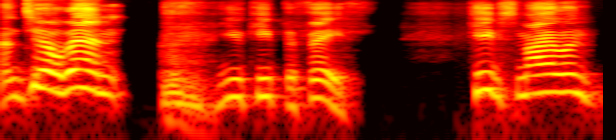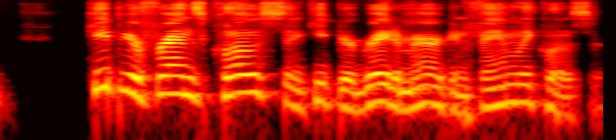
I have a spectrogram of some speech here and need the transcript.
Until then, you keep the faith. Keep smiling, keep your friends close, and keep your great American family closer.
